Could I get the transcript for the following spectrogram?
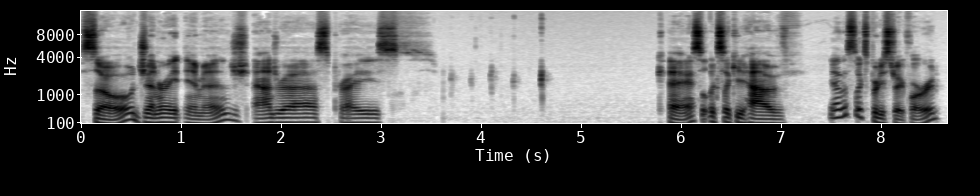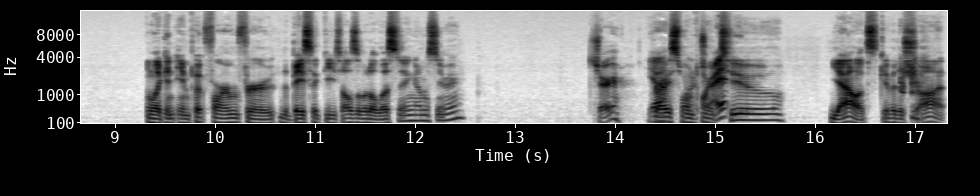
So generate image, address, price. Okay, so it looks like you have, yeah, this looks pretty straightforward. Like an input form for the basic details of what a listing, I'm assuming. Sure. Yeah. Price wanna try it? 1.2. Yeah, let's give it a shot.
